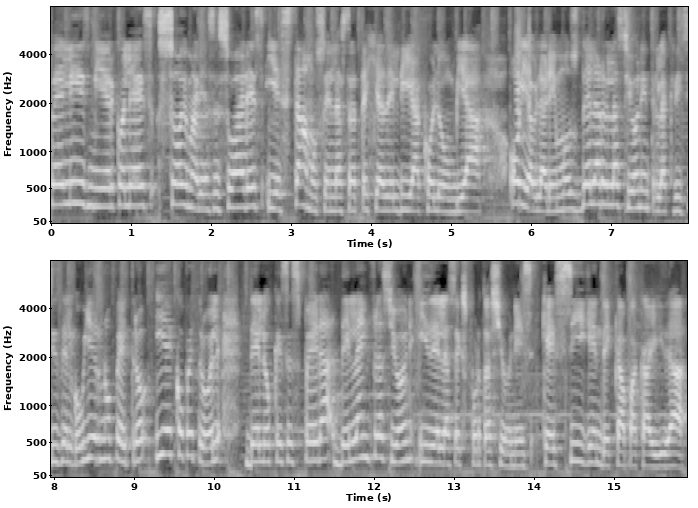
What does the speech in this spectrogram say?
Feliz miércoles, soy María C. Suárez y estamos en la Estrategia del Día Colombia. Hoy hablaremos de la relación entre la crisis del gobierno Petro y Ecopetrol, de lo que se espera de la inflación y de las exportaciones que siguen de capa caída.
